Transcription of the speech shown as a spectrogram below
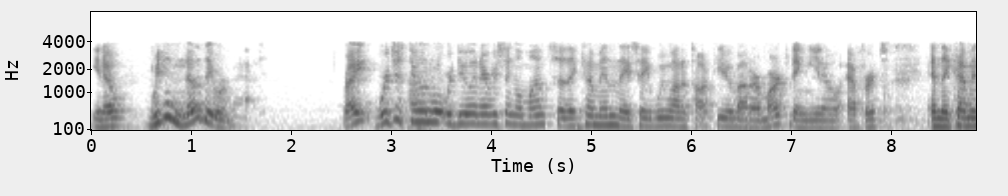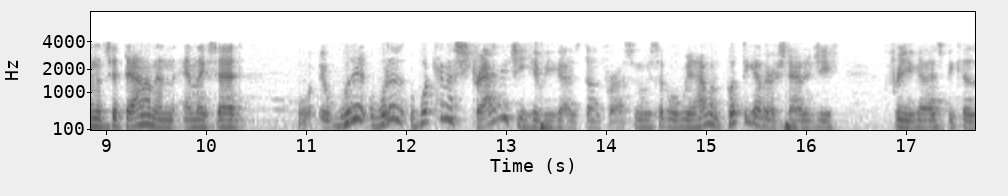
You know, we didn't know they were mad right? We're just doing what we're doing every single month. So they come in, and they say we want to talk to you about our marketing, you know, efforts, and they come in and sit down and and they said, what it, what is, what kind of strategy have you guys done for us? And we said, well, we haven't put together a strategy for you guys because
